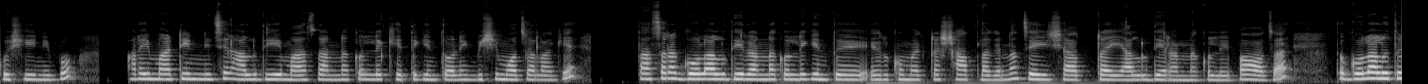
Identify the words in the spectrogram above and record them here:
কষিয়ে নিব। আর এই মাটির নিচের আলু দিয়ে মাছ রান্না করলে খেতে কিন্তু অনেক বেশি মজা লাগে। তাছাড়া গোল আলু দিয়ে রান্না করলে কিন্তু এরকম একটা স্বাদ লাগে না যে এই স্বাদটা এই আলু দিয়ে রান্না করলে পাওয়া যায়। তো গোল আলু তো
